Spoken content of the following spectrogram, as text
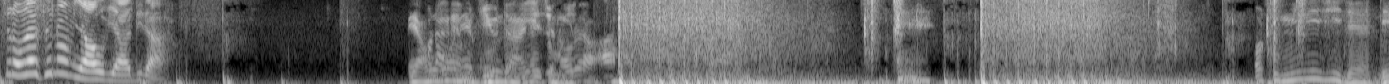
ကျွန်တော်လည်းဆင်းလို့မရဘူးဗျာတိတာဟိုကနေမကြည့်တာလေကျွန်တော်တို့အာအော်တူမီရှိတယ်ဒီ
